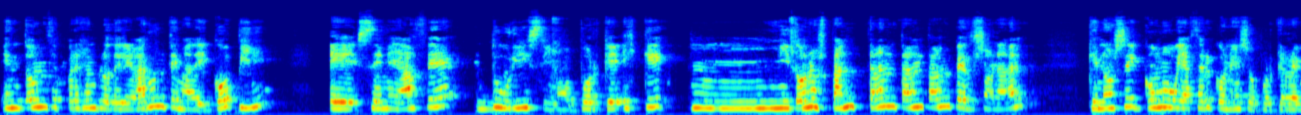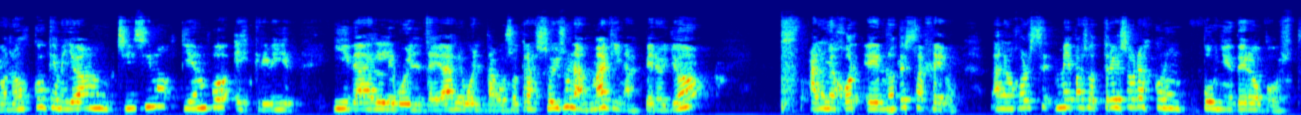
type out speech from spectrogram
Entonces, por ejemplo, delegar un tema de copy eh, se me hace durísimo, porque es que mm, mi tono es tan, tan, tan, tan personal que no sé cómo voy a hacer con eso, porque reconozco que me lleva muchísimo tiempo escribir y darle vuelta y darle vuelta. Vosotras sois unas máquinas, pero yo, a lo mejor, eh, no te exagero, a lo mejor me paso tres horas con un puñetero post.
